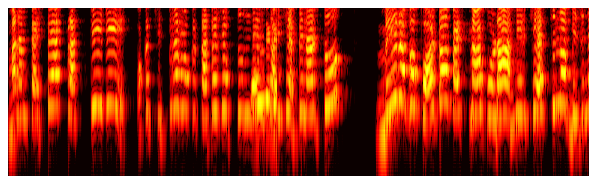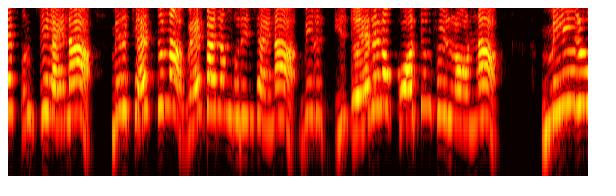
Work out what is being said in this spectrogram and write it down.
మనం పెట్టే ప్రతిదీ ఒక చిత్రం ఒక కథ చెప్తుంది అని చెప్పినట్టు మీరు ఒక ఫోటో పెట్టినా కూడా మీరు చేస్తున్న బిజినెస్ గురించి అయినా మీరు చేస్తున్న వ్యాపారం గురించి అయినా మీరు ఏదైనా కోచింగ్ ఫీల్డ్లో ఉన్నా మీరు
